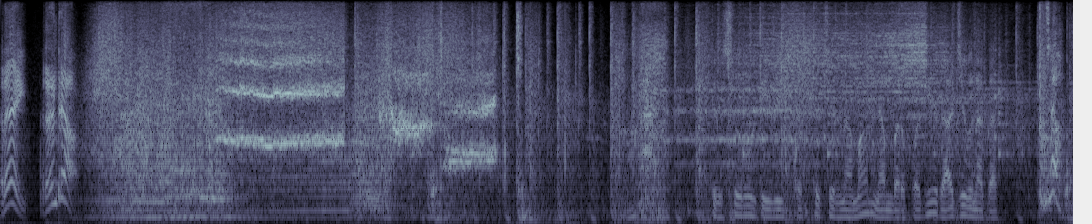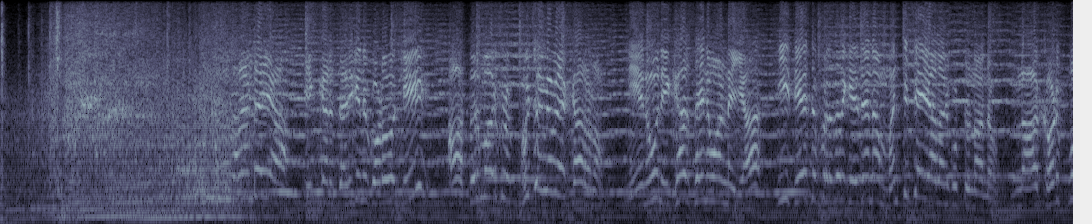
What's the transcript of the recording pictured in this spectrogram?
రేయ్ రండ్రా. త్రిశూలం టీవీ కొత్త చిరునామా నెంబర్ పది రాజీవ్ నగర్. ఇక్కడ జరిగిన గొడవకి ఆ దుర్మార్గుడు భుజంగమే కారణం. నేను నిఘాసైన వాణ్ణయ్యా. ఈ దేశ ప్రజలకు ఏదైనా మంచి చేయాలనుకుంటున్నాను. నా కడుపు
